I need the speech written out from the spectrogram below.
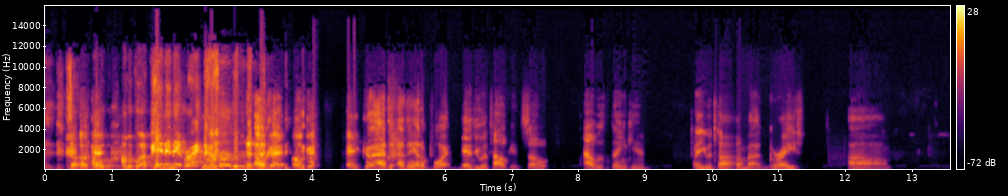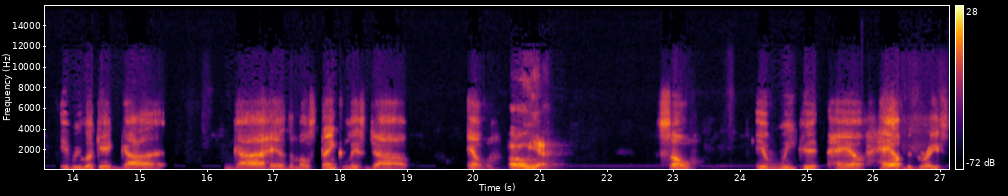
so Okay. I'm, I'm gonna put a pin in it right now. okay, okay. Because I, ju- I just had a point as you were talking. So I was thinking, and you were talking about grace. Um, if we look at God, God has the most thankless job ever. Oh yeah, So if we could have half the grace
